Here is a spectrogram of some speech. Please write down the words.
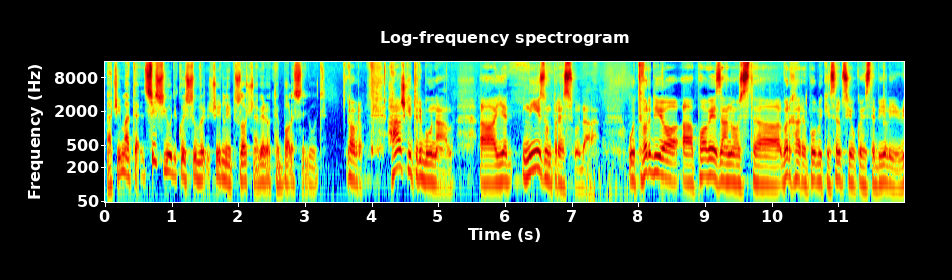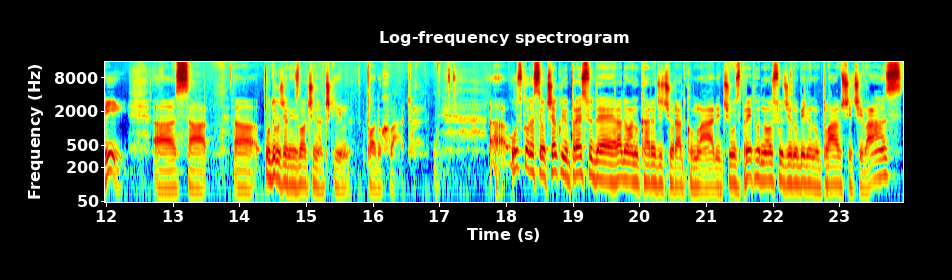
Znači imate, svi su ljudi koji su činili zločine, vjerojatno bolesni ljudi. Dobro. Haški tribunal a, je nizom presuda utvrdio povezanost vrha Republike Srpske u kojem ste bili i vi sa udruženim zločinačkim poduhvatom. Uskoro se očekuju presude Radovanu Karadžiću, Radku Mladiću, uz prethodno osuđenu Biljanu Plavšić i vas.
